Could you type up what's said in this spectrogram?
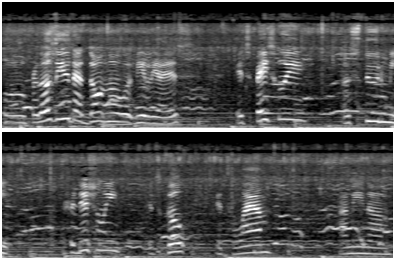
So for those of you that don't know what birria is, it's basically a stewed meat. Traditionally, it's goat, it's lamb, I mean, um,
